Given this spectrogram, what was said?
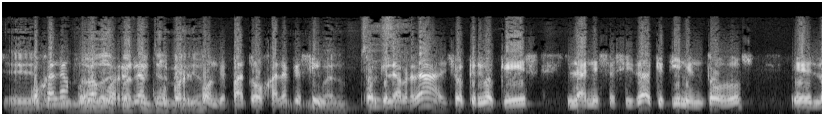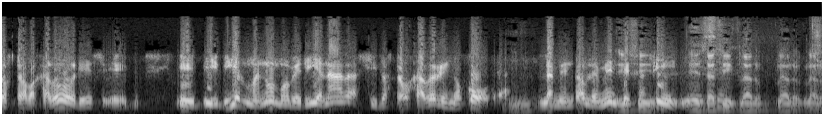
Eh, ojalá podamos arreglar como corresponde, Pato, ojalá que sí, porque la verdad yo creo que es la necesidad que tienen todos eh, los trabajadores. Eh, y Birma no movería nada si los trabajadores no cobran. Lamentablemente es así. Es así, claro, claro, claro.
